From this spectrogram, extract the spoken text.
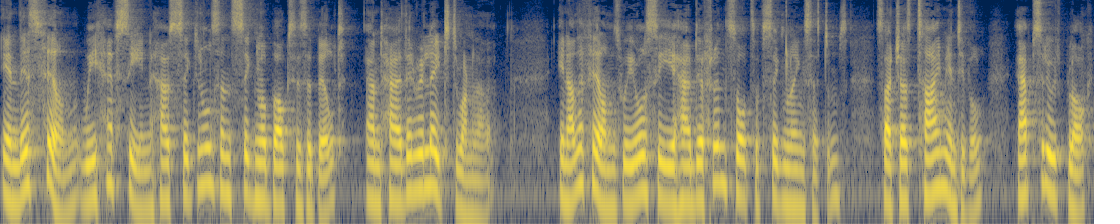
In this film, we have seen how signals and signal boxes are built and how they relate to one another. In other films, we will see how different sorts of signaling systems, such as time interval, absolute block,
